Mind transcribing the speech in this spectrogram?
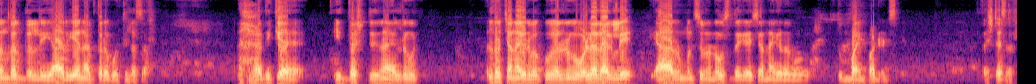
ಸಂದರ್ಭದಲ್ಲಿ ಯಾರು ಏನಾಗ್ತಾರೋ ಗೊತ್ತಿಲ್ಲ ಸರ್. ಅದಕ್ಕೆ ಇದ್ದಷ್ಟು ದಿನ ಎಲ್ರಿಗೂ ಎಲ್ರಿಗೂ ಚೆನ್ನಾಗಿರ್ಬೇಕು, ಎಲ್ರಿಗೂ ಒಳ್ಳೇದಾಗ್ಲಿ. ಯಾರ ಮನಸ್ಸನ್ನು ನೋವಿಸ್ದಾಗೆ ಚೆನ್ನಾಗಿರೋದು ತುಂಬಾ ಇಂಪಾರ್ಟೆಂಟ್ ಅಷ್ಟೇ sir.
